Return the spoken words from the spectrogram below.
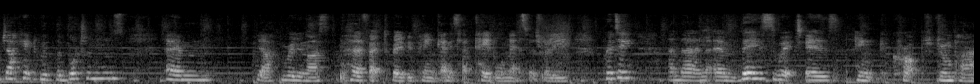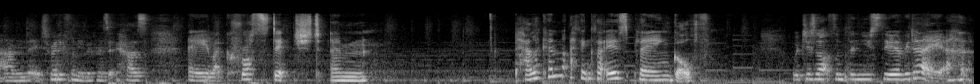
jacket with the buttons. Um, yeah really nice. Perfect baby pink. And it's like cable knit so it's really pretty and then um, this which is pink cropped jumper and it's really funny because it has a like cross-stitched um, pelican I think that is playing golf. Which is not something you see every day.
